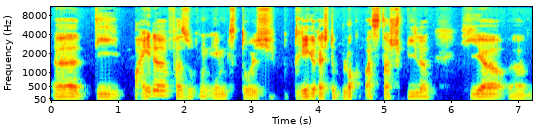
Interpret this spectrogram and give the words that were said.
äh, die beide versuchen eben durch regelrechte Blockbuster-Spiele hier äh,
